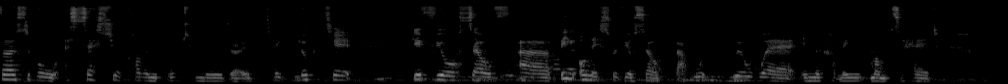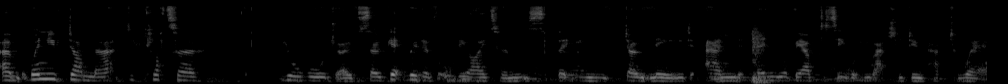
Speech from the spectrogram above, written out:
first of all, assess your current autumn wardrobe, take a look at it. Give yourself, uh, be honest with yourself about what you will wear in the coming months ahead. Um, when you've done that, declutter your wardrobe. So get rid of all the items that you don't need, and then able to see what you actually do have to wear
